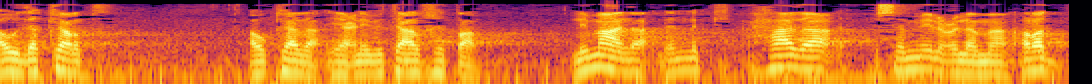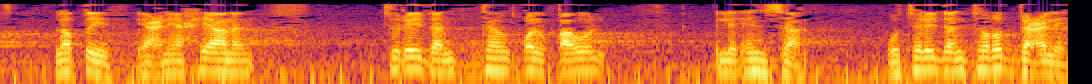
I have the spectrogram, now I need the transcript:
أو ذكرت أو كذا يعني بتاء الخطاب. لماذا؟ لأنك هذا يسميه العلماء رد لطيف. يعني أحيانا تريد أن تنقل قول لإنسان وتريد أن ترد عليه.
